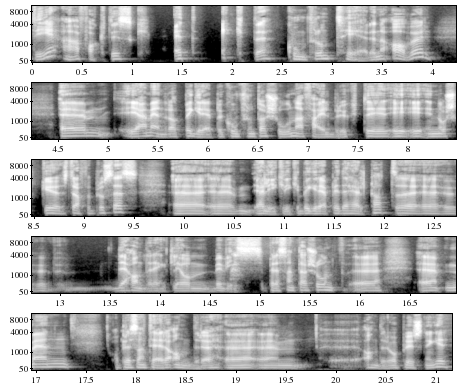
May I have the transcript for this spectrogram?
det er faktisk et ekte konfronterende avhør. Eh, Jeg mener at begrepet konfrontasjon er feil brukt i, i, i norsk eh, straffeprosess. Eh, eh, Jeg liker ikke begrepet i det hele tatt. Eh, Det handler egentlig om bevispresentasjon. Men å presentere andre, eh, eh, andre opplysninger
